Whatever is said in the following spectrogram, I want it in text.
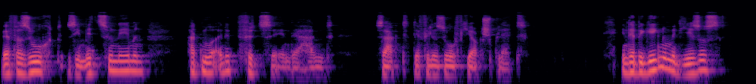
Wer versucht, sie mitzunehmen, hat nur eine Pfütze in der Hand, sagt der Philosoph Jörg Splett. In der Begegnung mit Jesus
